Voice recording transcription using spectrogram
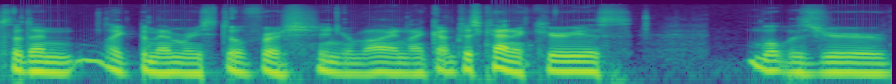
so then, like, the memory's still fresh in your mind. Like, I'm just kind of curious, what was your,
